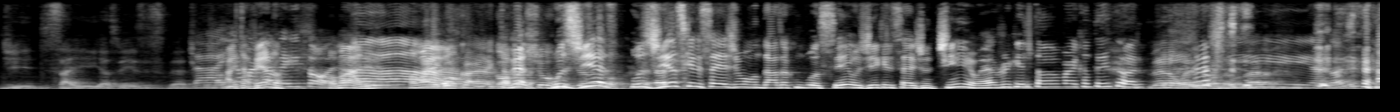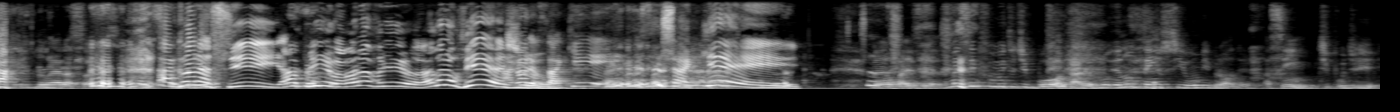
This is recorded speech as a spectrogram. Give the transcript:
de, de sair, às vezes, né, tipo, Aí, Aí, é tá vendo? território. Ô, Mari, Ah, ô, Mari. É igual, é igual Tá vendo? cachorro Os dias, os dias que ele saía de mão dada com você, os dias que ele saía juntinho, é porque ele tava marcando território. Não, mas não, não, era, Ih, agora sim. não era só isso. Agora sim! Abriu, agora abriu! Agora eu vejo! Agora eu saquei. Saquei! Não, mas, é, mas sempre fui muito de boa, cara. Eu não, eu não tenho ciúme, brother. Assim, tipo de.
